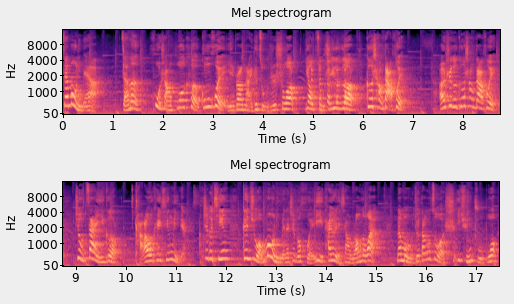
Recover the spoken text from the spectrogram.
在梦里面啊，咱们沪上播客工会也不知道哪个组织说要组织一个歌唱大会，而这个歌唱大会就在一个卡拉 OK 厅里面。这个厅根据我梦里面的这个回忆，它有点像 Round One。那么我就当做是一群主播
